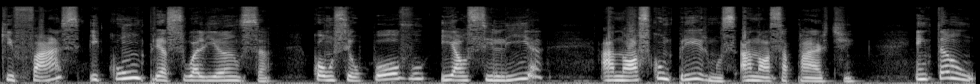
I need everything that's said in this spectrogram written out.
que faz e cumpre a sua aliança com o seu povo e auxilia a nós cumprirmos a nossa parte. Então,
